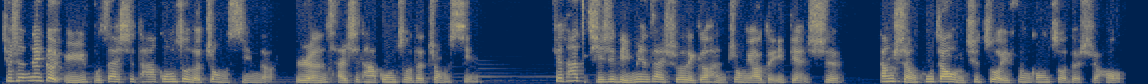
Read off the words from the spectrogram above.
就是那个鱼不再是他工作的重心了，人才是他工作的重心。所以他其实里面在说的一个很重要的一点是，当神呼召我们去做一份工作的时候，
